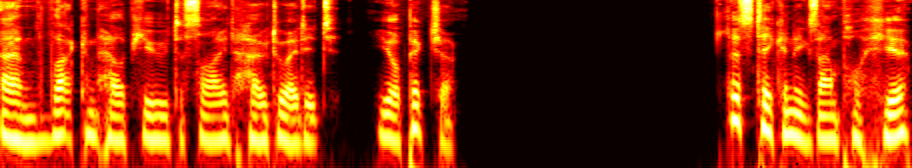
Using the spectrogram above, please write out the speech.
And that can help you decide how to edit your picture. Let's take an example here.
